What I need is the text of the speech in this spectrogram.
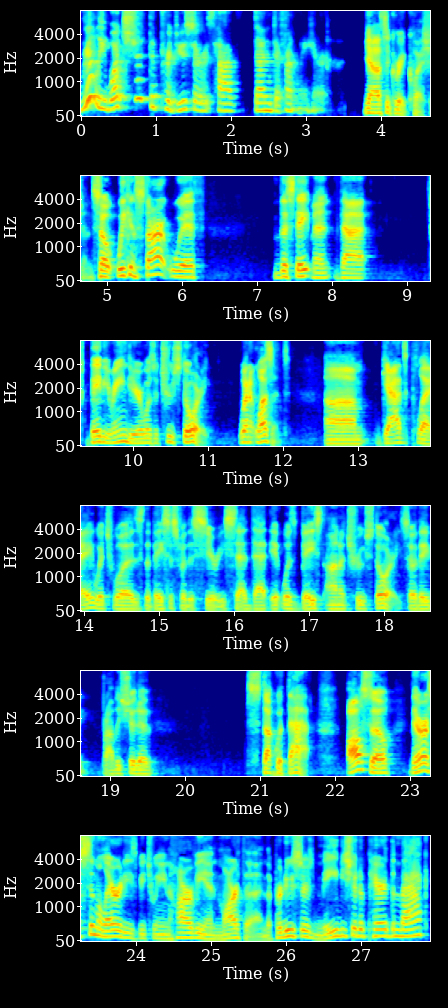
really, what should the producers have done differently here? Yeah, that's a great question. So we can start with the statement that Baby Reindeer was a true story when it wasn't. Um, Gadd's play, which was the basis for this series, said that it was based on a true story. So they probably should have stuck with that. Also, there are similarities between Harvey and Martha, and the producers maybe should have paired them back.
